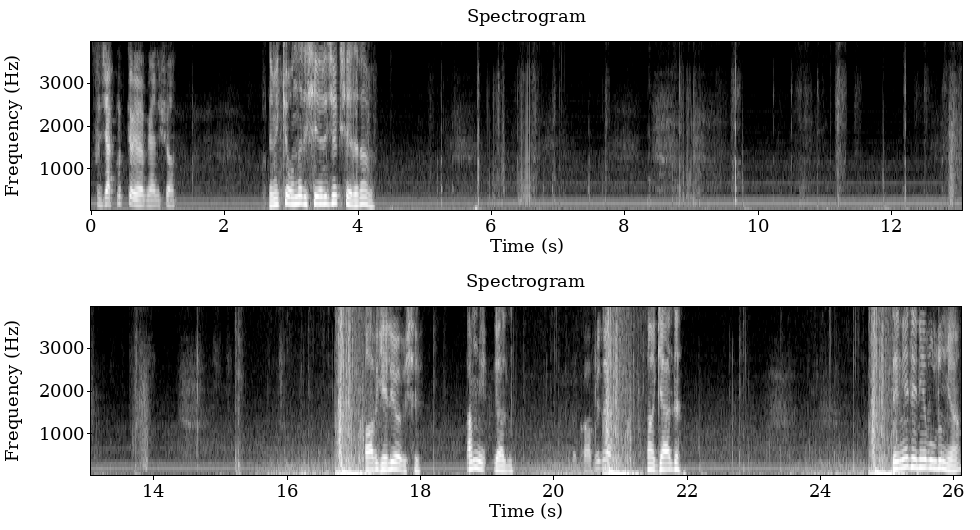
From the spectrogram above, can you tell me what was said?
Sıcaklık görüyorum yani şu an. Demek ki onlar işe yarayacak şeyler abi. Abi geliyor bir şey. Sen mi geldin? Yok abi de Ha geldi. Deneye deneye buldum ya.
